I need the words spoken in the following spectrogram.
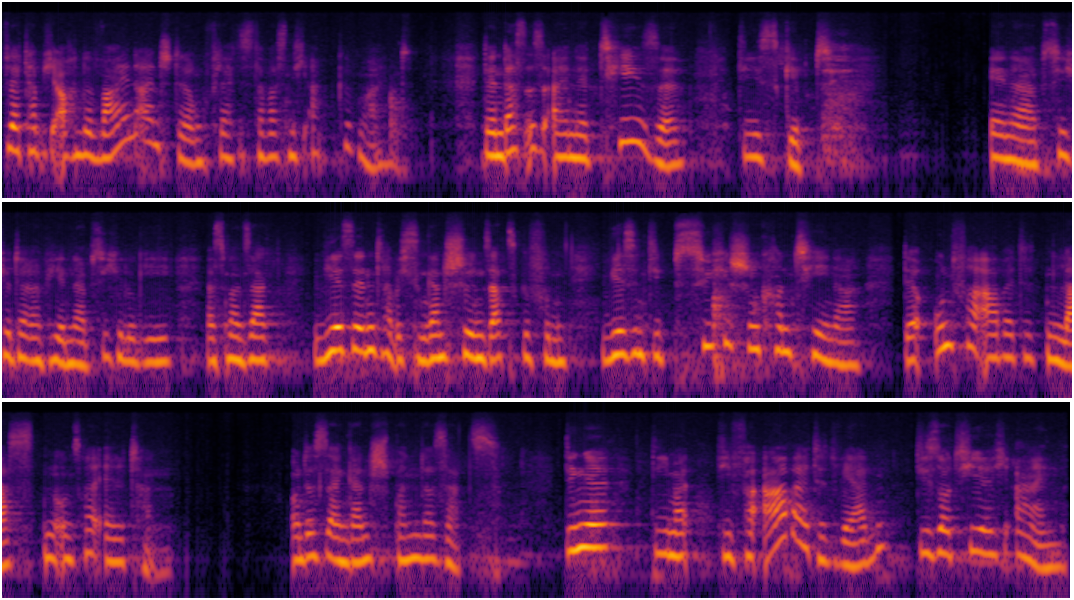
vielleicht habe ich auch eine Weineinstellung, vielleicht ist da was nicht abgemeint. Denn das ist eine These, die es gibt in der Psychotherapie, in der Psychologie, dass man sagt, wir sind, habe ich einen ganz schönen Satz gefunden, wir sind die psychischen Container der unverarbeiteten Lasten unserer Eltern. Und das ist ein ganz spannender Satz. Dinge, die, die verarbeitet werden, die sortiere ich ein.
